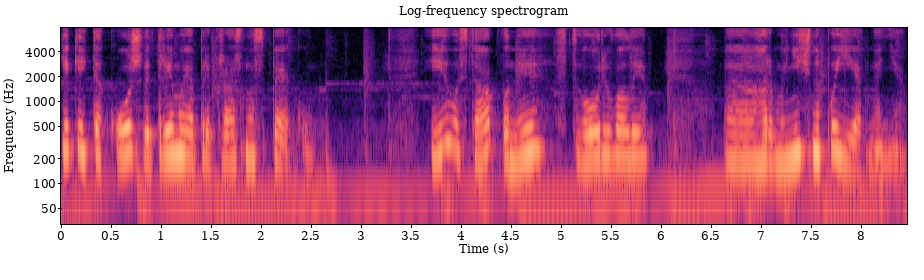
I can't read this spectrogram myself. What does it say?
який також витримує прекрасну спеку. І ось так вони створювали е, гармонічне поєднання.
